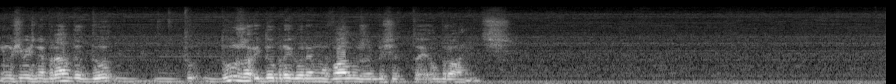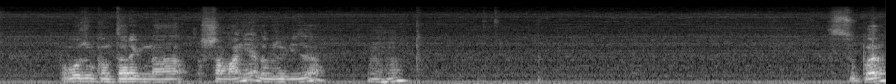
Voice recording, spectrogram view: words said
I musi mieć naprawdę du du dużo i dobrego remowalu, żeby się tutaj obronić. Położył kontarek na szamanie, dobrze widzę? Mhm. Super.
